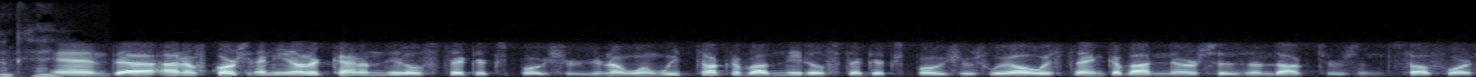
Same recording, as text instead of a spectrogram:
Okay. And uh, and of course, any other kind of needle stick exposure. You know, when we talk about needle stick exposures, we always think about nurses and doctors and so forth.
